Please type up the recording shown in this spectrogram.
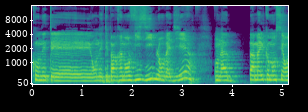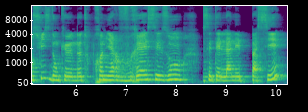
qu'on était on n'était pas vraiment visible, on va dire. On a pas mal commencé en Suisse donc notre première vraie saison c'était l'année passée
